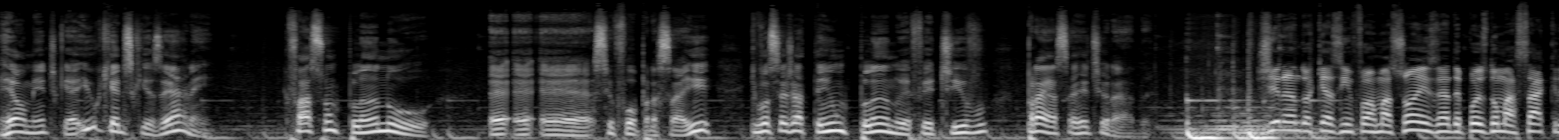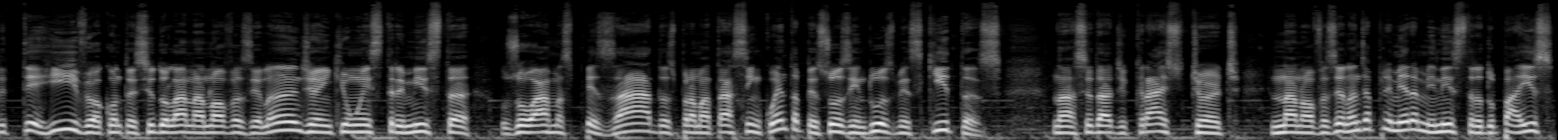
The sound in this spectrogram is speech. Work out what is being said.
realmente quer. E o que eles quiserem, faça um plano, é, é, é se for para sair, que você já tenha um plano efetivo para essa retirada. Girando aqui as informações, né, depois do massacre terrível acontecido lá na Nova Zelândia, em que um extremista usou armas pesadas para matar 50 pessoas em duas mesquitas na cidade de Christchurch, na Nova Zelândia, a primeira-ministra do país,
